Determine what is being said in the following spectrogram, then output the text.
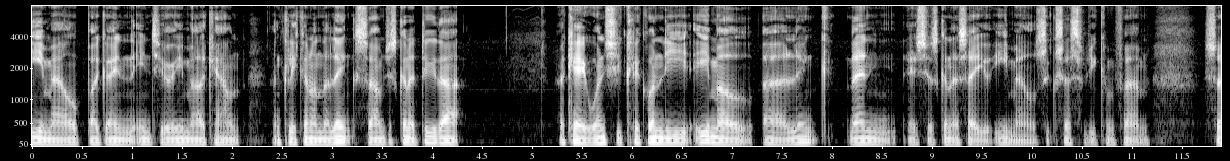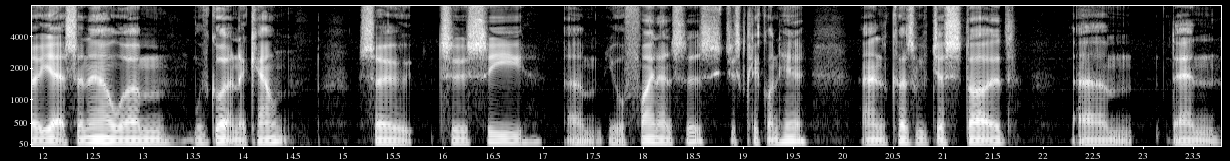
email by going into your email account and clicking on the link. So I'm just going to do that. Okay, once you click on the email uh, link, then it's just going to say your email successfully confirmed. So yeah, so now um, we've got an account. So to see um, your finances, just click on here and because we've just started um, then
